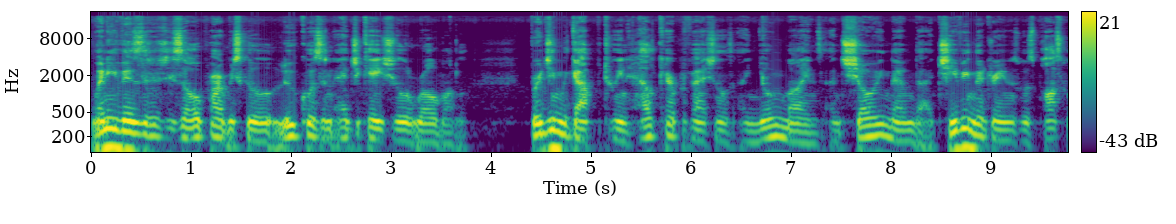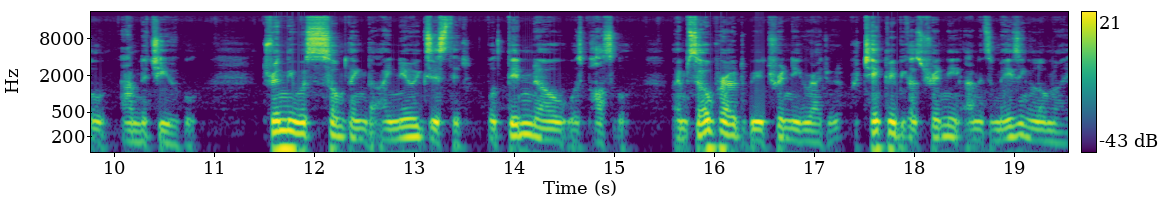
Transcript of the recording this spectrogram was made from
When he visited his old primary school, Luke was an educational role model, bridging the gap between healthcare professionals and young minds and showing them that achieving their dreams was possible and achievable. Trinity was something that I knew existed, but didn't know was possible. I'm so proud to be a Trinity graduate, particularly because Trinity and its amazing alumni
